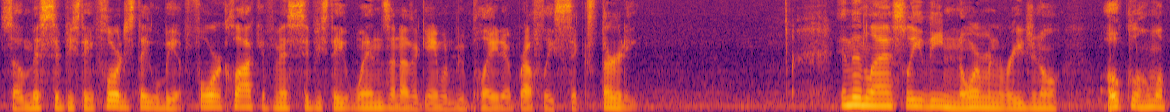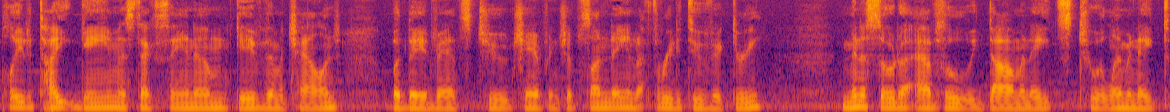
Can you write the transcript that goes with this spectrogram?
So Mississippi State, Florida State will be at four o'clock. If Mississippi State wins, another game would be played at roughly six thirty. And then lastly, the Norman Regional. Oklahoma played a tight game as Texas A&M gave them a challenge, but they advanced to Championship Sunday in a 3 to 2 victory. Minnesota absolutely dominates to eliminate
